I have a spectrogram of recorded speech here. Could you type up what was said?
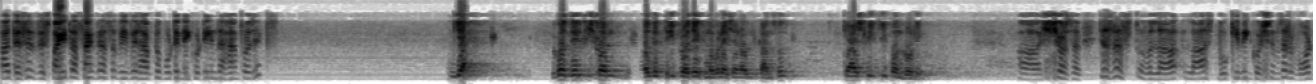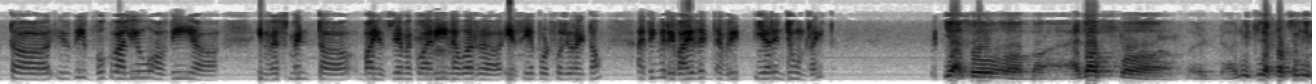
Uh, this is despite the fact that we will have to put in equity in the HAM projects? Yeah, because there will be some, all the three project mobilization will come, so cash will keep on rolling. Uh, sure, sir. Just a last bookkeeping question, sir. What uh, is the book value of the uh, investment uh, by SBI Macquarie in our uh, ACL portfolio right now? I think we revise it every year in June, right? Yeah, so um, as of, uh, it is approximately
